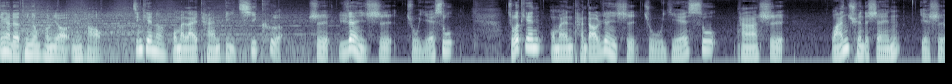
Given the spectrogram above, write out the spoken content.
亲爱的听众朋友，您好。今天呢，我们来谈第七课，是认识主耶稣。昨天我们谈到认识主耶稣，他是完全的神，也是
